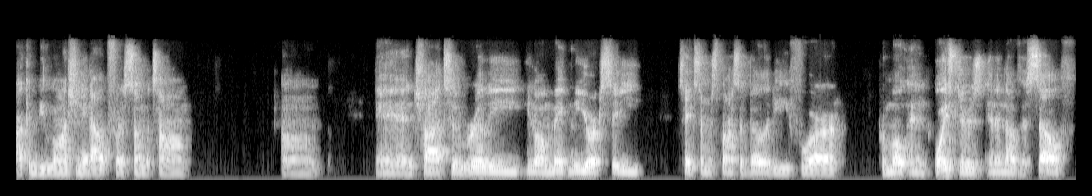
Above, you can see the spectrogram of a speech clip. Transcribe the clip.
I can be launching it out for the summertime. Um, and try to really, you know, make New York City take some responsibility for promoting oysters in and of itself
